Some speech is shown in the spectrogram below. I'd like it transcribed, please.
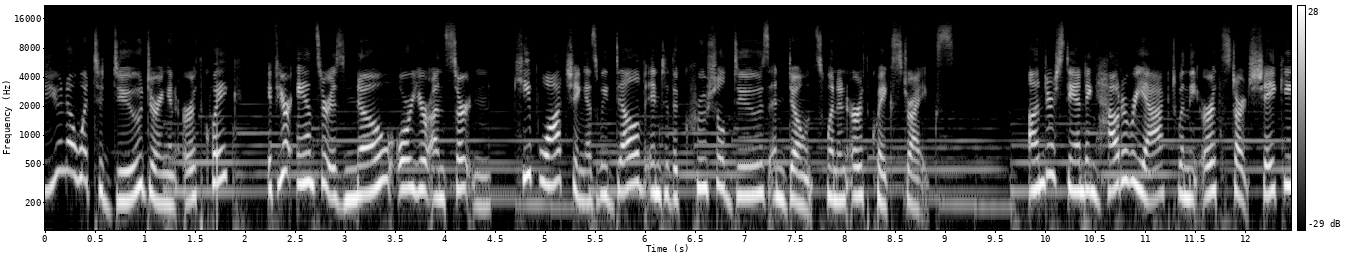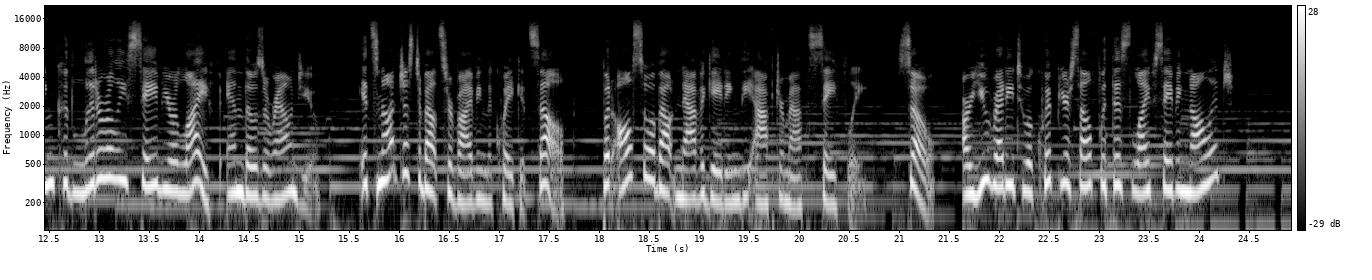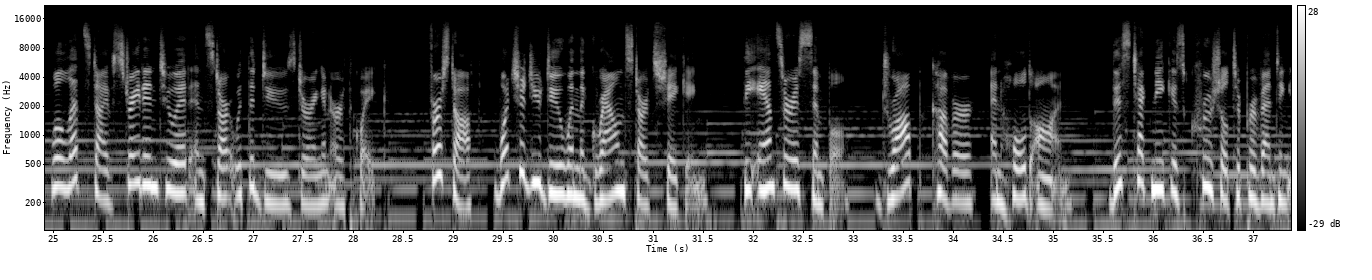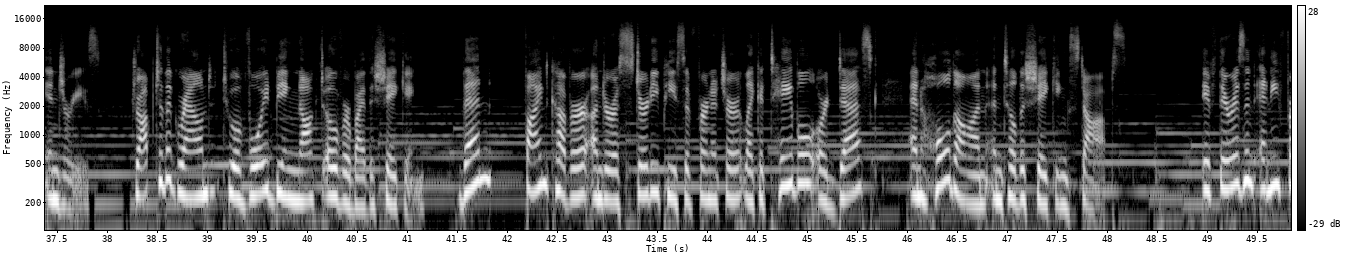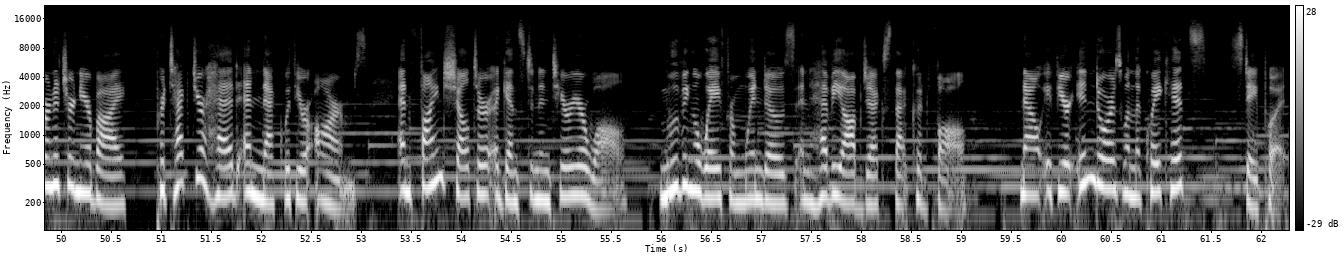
Do you know what to do during an earthquake? If your answer is no or you're uncertain, keep watching as we delve into the crucial do's and don'ts when an earthquake strikes. Understanding how to react when the earth starts shaking could literally save your life and those around you. It's not just about surviving the quake itself, but also about navigating the aftermath safely. So, are you ready to equip yourself with this life-saving knowledge? Well, let's dive straight into it and start with the do's during an earthquake. First off, what should you do when the ground starts shaking? The answer is simple. Drop, cover, and hold on. This technique is crucial to preventing injuries. Drop to the ground to avoid being knocked over by the shaking. Then, find cover under a sturdy piece of furniture like a table or desk and hold on until the shaking stops. If there isn't any furniture nearby, protect your head and neck with your arms and find shelter against an interior wall moving away from windows and heavy objects that could fall. Now, if you're indoors when the quake hits, stay put.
